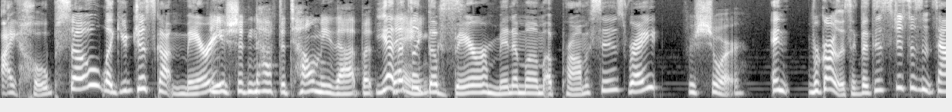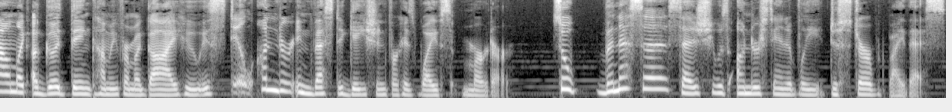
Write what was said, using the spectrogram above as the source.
I hope so. Like you just got married. You shouldn't have to tell me that, but yeah, thanks. that's like the bare minimum of promises, right? For sure. And regardless, like this just doesn't sound like a good thing coming from a guy who is still under investigation for his wife's murder. So Vanessa says she was understandably disturbed by this.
